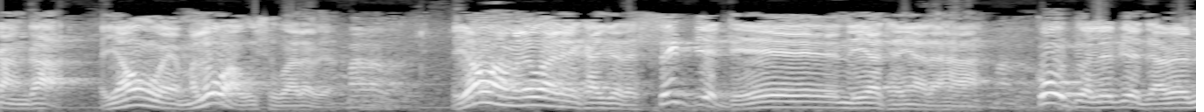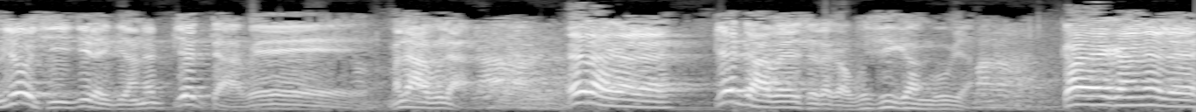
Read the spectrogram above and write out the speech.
ကံကအယောင်းဝယ်မလုပ်ရဘူးဆိုပါတော့ဗျာမှန်ပါပါအယောင်းဝယ်မလုပ်ရတဲ့အခါကျတော့စိတ်ပြက်တယ်နေရထိုင်ရတာဟာကိုယ့်အတွက်လည်းပြက်တာပဲမြို့ချီကြည့်လိုက်ပြန်လည်းပြက်တာပဲမလားဘူးလားရပါပါအဲ့ဒါကလည်း ပြက်တာပဲဆိုတော့ကဝစီကံကိုဗျာမှန်ပါပါကာယကံနဲ့လည်း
